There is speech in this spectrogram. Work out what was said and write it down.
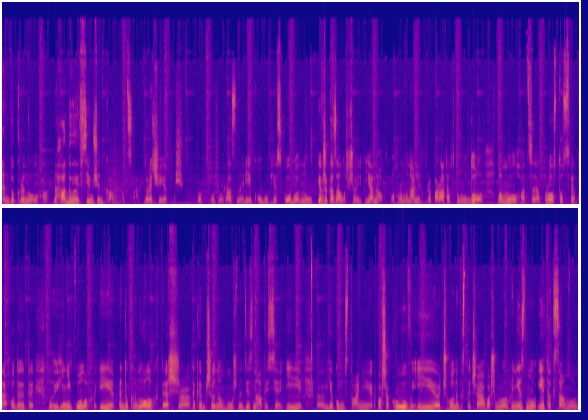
ендокринолога. Нагадую всім жінкам про це. До речі, я теж проходжу раз на рік обов'язково. Ну я вже казала, що я на гормональних препаратах, тому до мамолога це просто святе ходити. Ну гінеколог і ендокринолог теж е, таким чином можна дізнатися, і е, в якому стані ваша кров, і чого не вистачає вашому організму, і так само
